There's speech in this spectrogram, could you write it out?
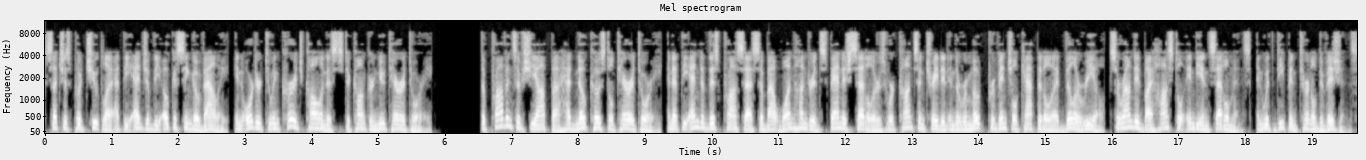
such as Pochutla at the edge of the Ocosingo Valley, in order to encourage colonists to conquer new territory. The province of Chiapa had no coastal territory, and at the end of this process about 100 Spanish settlers were concentrated in the remote provincial capital at Villa Real, surrounded by hostile Indian settlements, and with deep internal divisions.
